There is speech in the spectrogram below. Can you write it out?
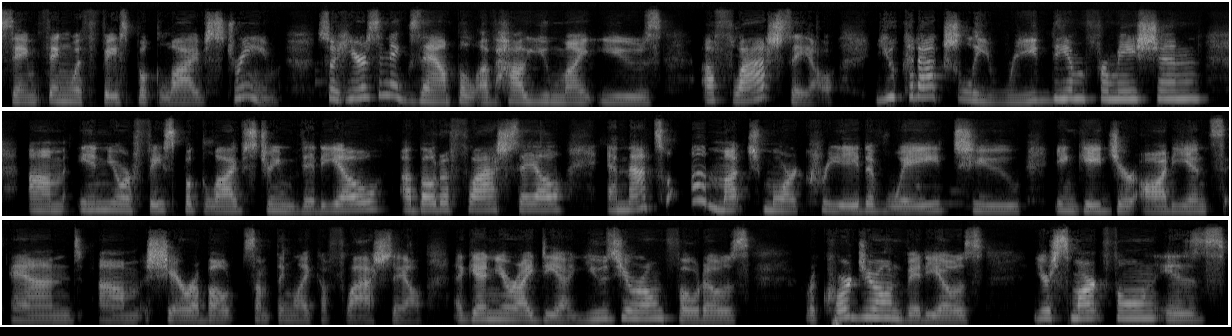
Same thing with Facebook live stream. So here's an example of how you might use a flash sale. You could actually read the information um, in your Facebook live stream video about a flash sale, and that's a much more creative way to engage your audience and um, share about something like a flash sale. Again, your idea use your own photos, record your own videos. Your smartphone is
